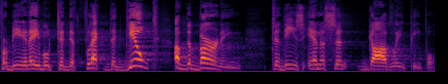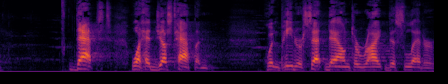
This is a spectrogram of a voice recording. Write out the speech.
for being able to deflect the guilt of the burning to these innocent, godly people. That's what had just happened when Peter sat down to write this letter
